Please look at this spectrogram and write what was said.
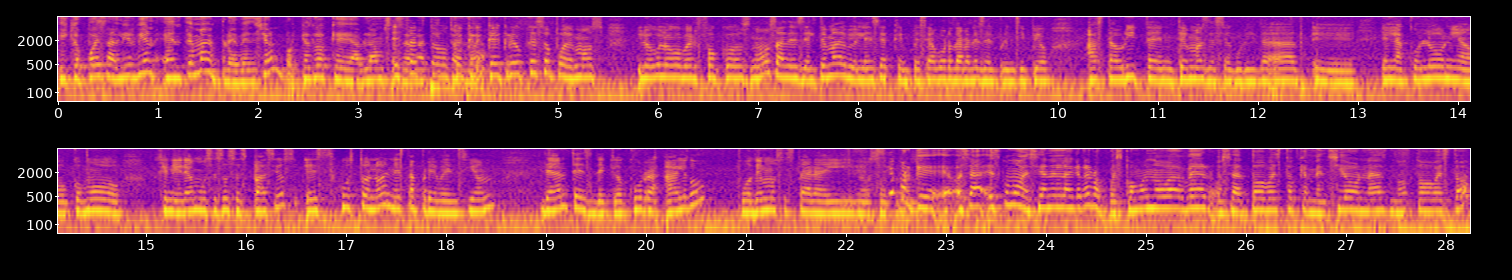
Y que puede salir bien en tema de prevención, porque es lo que hablamos hace Exacto, que, que creo que eso podemos luego, luego ver focos, ¿no? O sea, desde el tema de violencia que empecé a abordar desde el principio hasta ahorita en temas de seguridad eh, en la colonia o cómo generamos esos espacios, es justo, ¿no? En esta prevención de antes de que ocurra algo, podemos estar ahí nosotros. Sí, porque, o sea, es como decían en la Guerrero, pues cómo no va a haber, o sea, todo esto que mencionas, ¿no? Todo esto,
